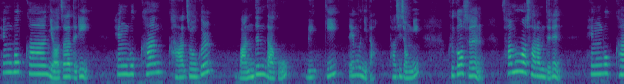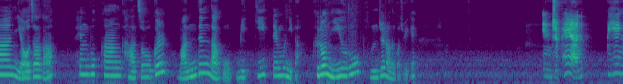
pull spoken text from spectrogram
행복한 여자들이 행복한 가족을 만든다고 믿기 때문이다. 다시 정리. 그것은 사모아 사람들은 행복한 여자가 행복한 가족을 만든다고 믿기 때문이다. 그런 이유로 범죄라는 거죠, 이게. In Japan, being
